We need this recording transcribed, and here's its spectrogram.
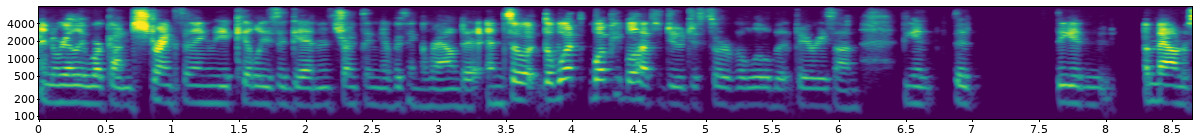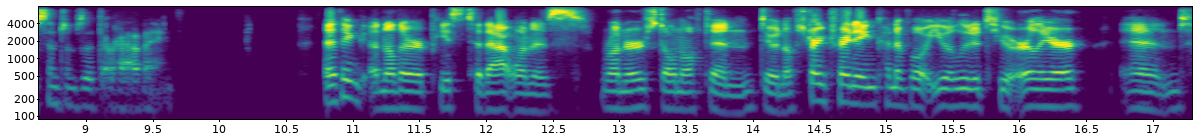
and really work on strengthening the Achilles again and strengthening everything around it. And so the what what people have to do just sort of a little bit varies on the the the amount of symptoms that they're having. I think another piece to that one is runners don't often do enough strength training, kind of what you alluded to earlier. And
